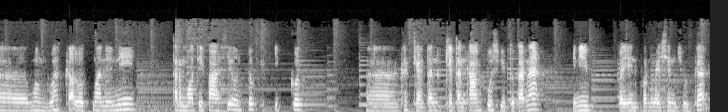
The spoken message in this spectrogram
uh, membuat Kak Lukman ini termotivasi untuk ikut kegiatan-kegiatan uh, kampus gitu? Karena ini by information juga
